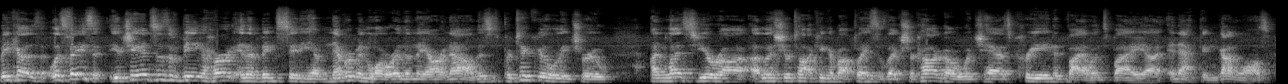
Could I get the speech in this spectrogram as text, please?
because let's face it, your chances of being hurt in a big city have never been lower than they are now. This is particularly true unless you're uh, unless you're talking about places like Chicago, which has created violence by uh, enacting gun laws.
